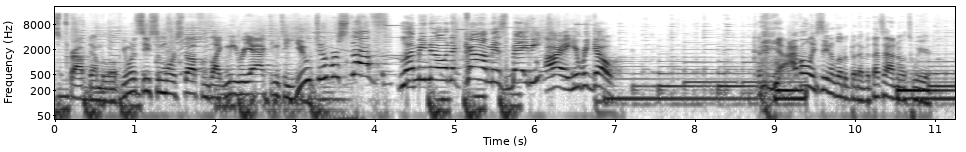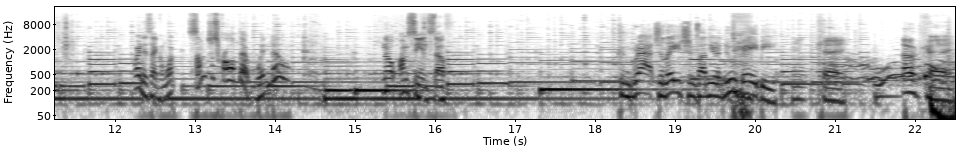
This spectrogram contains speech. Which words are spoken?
subscribe down below. If you want to see some more stuff of like me reacting to YouTuber stuff, let me know in the comments, baby. All right, here we go. I've only seen a little bit of it. That's how I know it's weird. Wait a second. What? Something just crawl up that window? Nope, I'm seeing stuff. Congratulations on your new baby. Okay. Okay.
